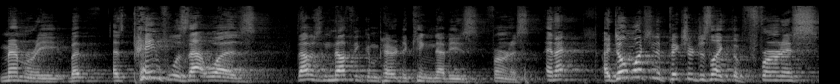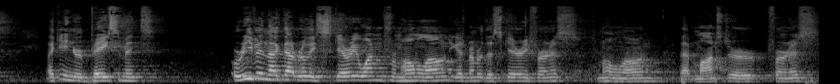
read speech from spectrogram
memory, but as painful as that was, that was nothing compared to King Nebi's furnace. And I, I don't want you to picture just like the furnace, like in your basement, or even like that really scary one from Home Alone. You guys remember the scary furnace from Home Alone? That monster furnace?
